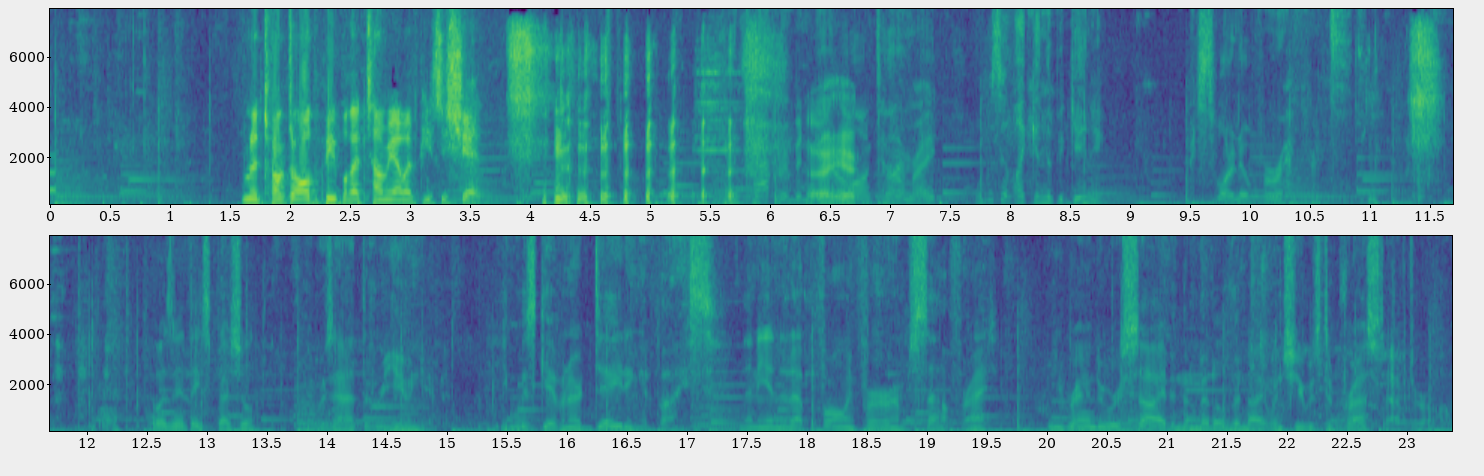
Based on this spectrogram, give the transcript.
I'm gonna talk to all the people that tell me I'm a piece of shit. You and Katherine been Alright, here. a long time, right? What was it like in the beginning? I just want to know for reference. It wasn't anything special. It was at the reunion. He was giving her dating advice. Then he ended up falling for her himself, right? He ran to her side in the middle of the night when she was depressed, after all.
